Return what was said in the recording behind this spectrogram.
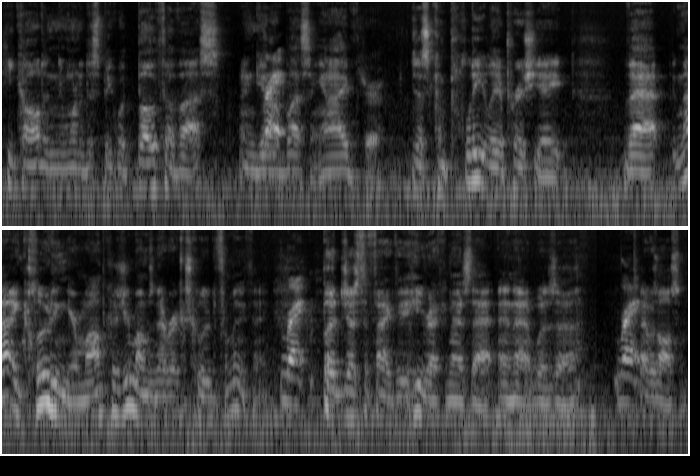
He called and he wanted to speak with both of us and get our Right. blessing, and I True. just completely appreciate that. Not including your mom, because your mom's never excluded from anything. Right. But just the fact that he recognized that, and that was uh, Right. that was awesome.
